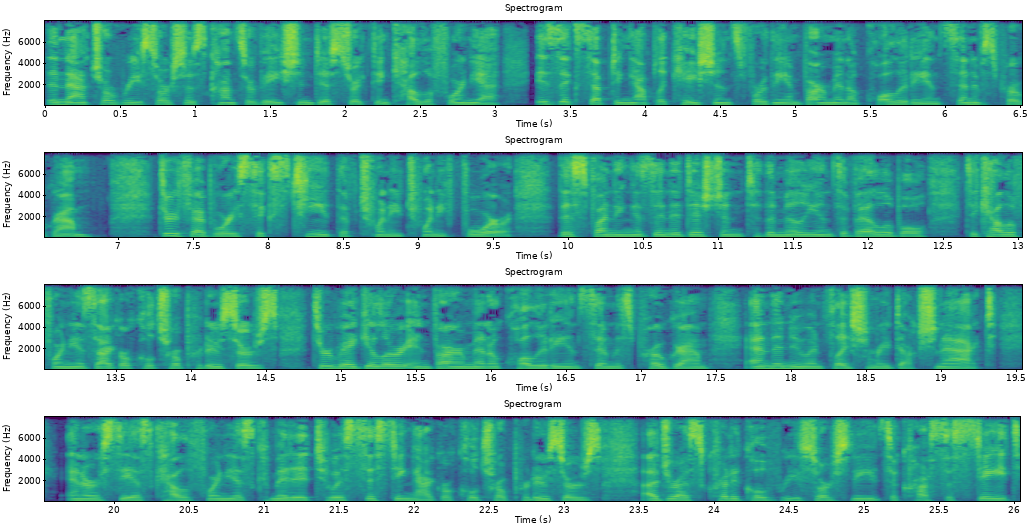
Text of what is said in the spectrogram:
The Natural Resources Conservation District in California is accepting applications for the Environmental Quality Incentives Program through February 16th of 2024. This funding is in addition to the millions available to California's agricultural producers through regular Environmental Quality Incentives Program and the new Inflation Reduction Act. NRCS California is committed to assisting agricultural producers address critical resource needs across the state,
